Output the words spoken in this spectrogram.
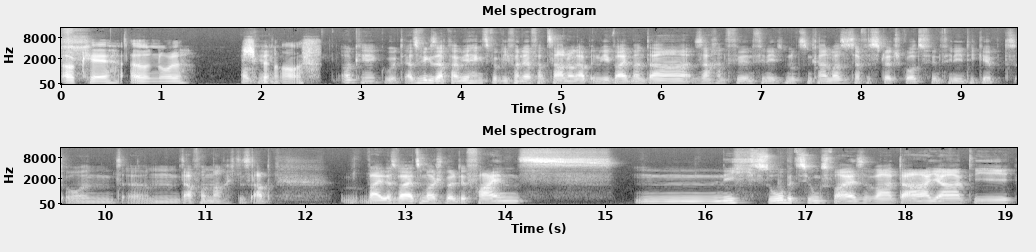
Okay, also null. Ich bin raus. Okay, gut. Also wie gesagt, bei mir hängt es wirklich von der Verzahnung ab, inwieweit man da Sachen für Infinity nutzen kann, was es da für Stretch Goals für Infinity gibt und ähm, davon mache ich das ab. weil das war ja zum Beispiel bei Defiance nicht so, beziehungsweise war da ja die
